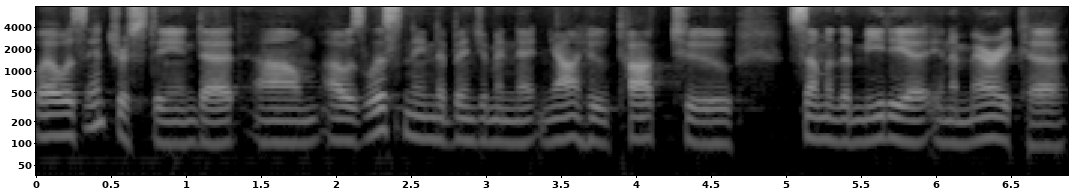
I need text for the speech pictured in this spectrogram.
Well, it was interesting that um, I was listening to Benjamin Netanyahu talk to some of the media in America,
